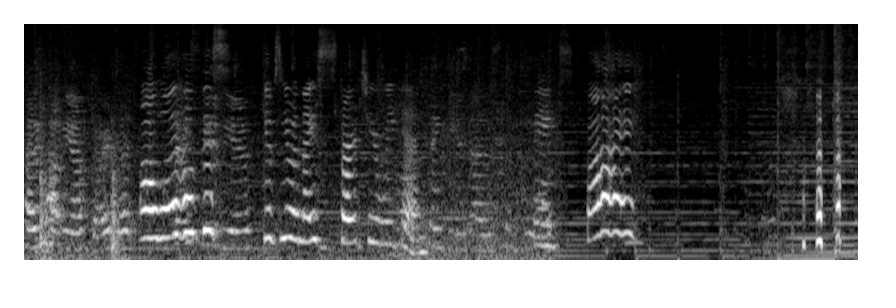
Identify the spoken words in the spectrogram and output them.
kind of caught me off guard. But oh, well, nice I hope this you. gives you a nice start to your weekend. Oh, thank you. That was. Thanks. Bye.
